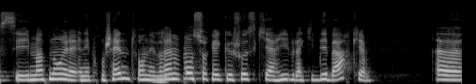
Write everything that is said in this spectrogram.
c'est maintenant et l'année prochaine. on est vraiment sur quelque chose qui arrive là, qui débarque. Euh,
